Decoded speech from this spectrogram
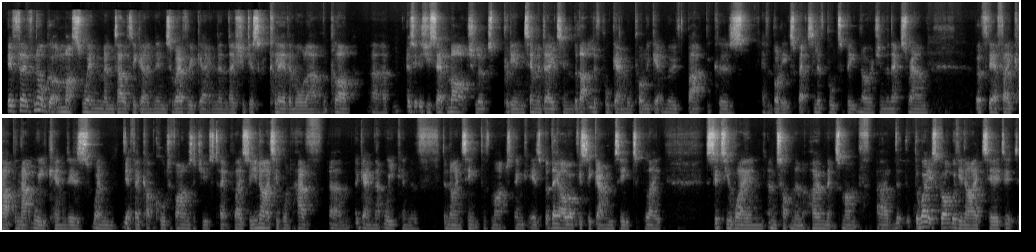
If they've not got a must-win mentality going into every game, then they should just clear them all out of the club. Uh, as, as, you said, March looks pretty intimidating, but that Liverpool game will probably get moved back because everybody expects Liverpool to beat Norwich in the next round of the FA Cup, and that weekend is when the FA Cup quarterfinals are due to take place. So United wouldn't have um, a game that weekend of the 19th of March, I think it is, but they are obviously guaranteed to play City away and, and Tottenham at home next month. Uh, the, the, way it's got with United, it,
